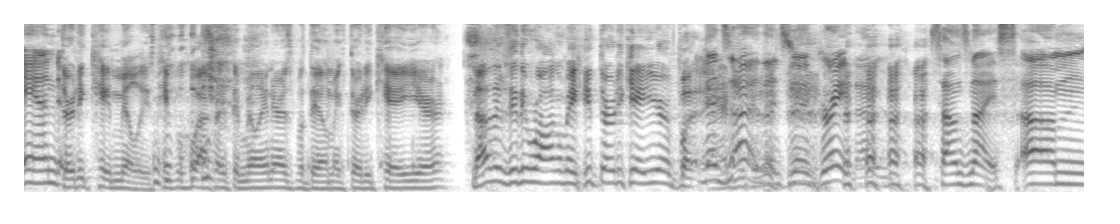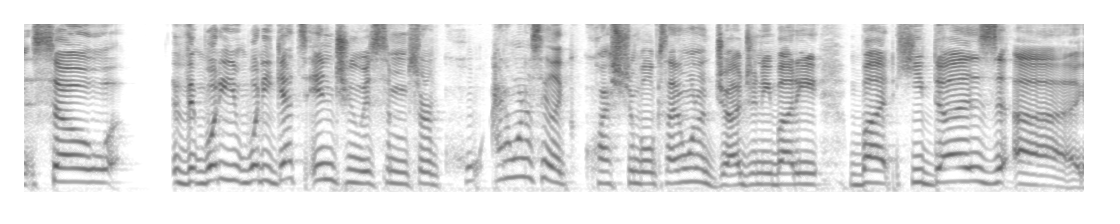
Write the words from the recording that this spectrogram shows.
And 30k millies. People who act like they're millionaires, but they don't make 30k a year. Not there's anything wrong with making 30k a year, but that's not, that's uh, great. Uh, sounds nice. Um, so the, what he what he gets into is some sort of I don't want to say like questionable because I don't want to judge anybody, but he does uh,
